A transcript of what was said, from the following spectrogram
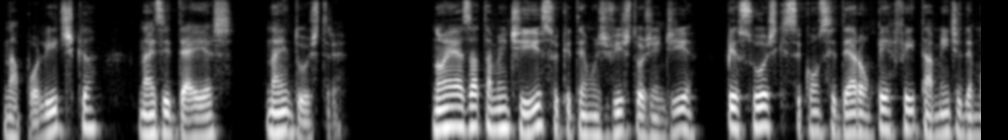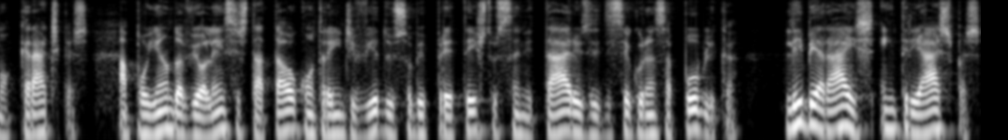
na política, nas ideias, na indústria. Não é exatamente isso que temos visto hoje em dia? Pessoas que se consideram perfeitamente democráticas, apoiando a violência estatal contra indivíduos sob pretextos sanitários e de segurança pública, liberais, entre aspas,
